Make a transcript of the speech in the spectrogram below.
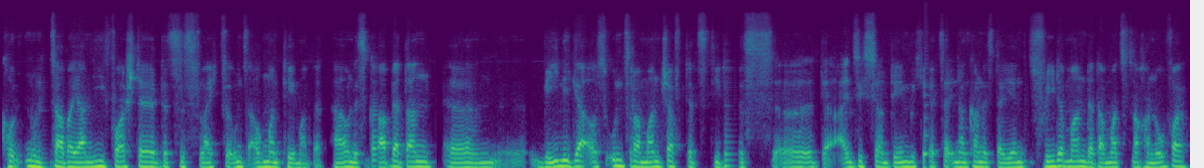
konnten uns aber ja nie vorstellen, dass es vielleicht für uns auch mal ein Thema wird. Ja, und es gab ja dann ähm, wenige aus unserer Mannschaft jetzt, die das, äh, der einzigste, an dem ich jetzt erinnern kann, ist der Jens Friedemann, der damals nach Hannover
